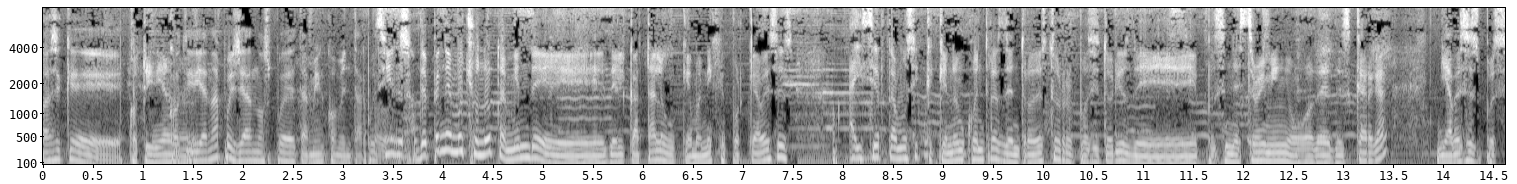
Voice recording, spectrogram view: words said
así que Cotidiana. cotidiana, pues ya nos puede también comentar Pues todo sí, eso. depende mucho, ¿no? También de, del catálogo que maneje, porque a veces hay cierta música que no encuentras dentro de estos repositorios de, pues, en streaming o de descarga, y a veces, pues,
